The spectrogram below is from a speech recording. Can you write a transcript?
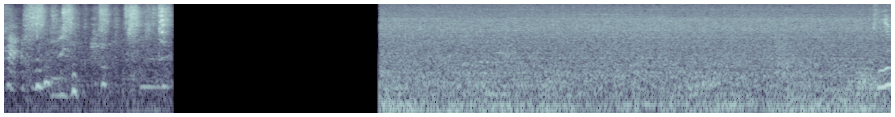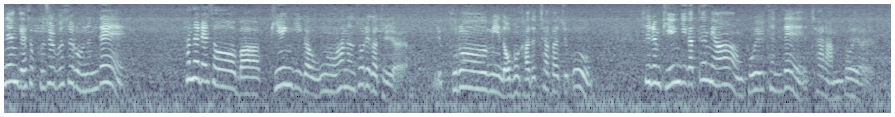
다. 비는 계속 부슬부슬 오는데 하늘에서 막 비행기가 웅웅 하는 소리가 들려요. 구름이 너무 가득 차가지고 실은 비행기가 뜨면 보일 텐데 잘 안 보여요.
